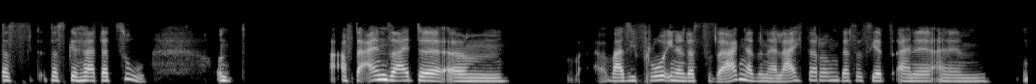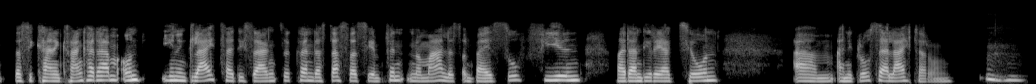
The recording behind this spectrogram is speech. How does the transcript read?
das, das gehört dazu. Und auf der einen Seite ähm, war sie froh, ihnen das zu sagen, also eine Erleichterung, dass es jetzt eine, eine, dass sie keine Krankheit haben und ihnen gleichzeitig sagen zu können, dass das, was sie empfinden, normal ist. Und bei so vielen war dann die Reaktion ähm, eine große Erleichterung. Mhm.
